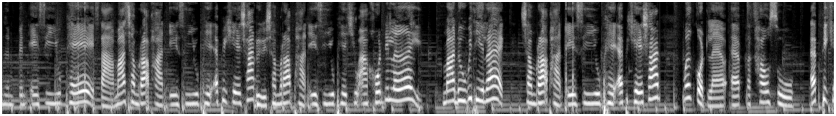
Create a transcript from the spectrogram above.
เงินเป็น ACU Pay สามารถชำระผ่าน ACU Pay Application หรือชำระผ่าน ACU Pay QR Code ได้เลย มาดูวิธีแรกชำระผ่าน ACU Pay Application เมื่อกดแล้วแอปจะเข้าสู่แอปพลิเค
